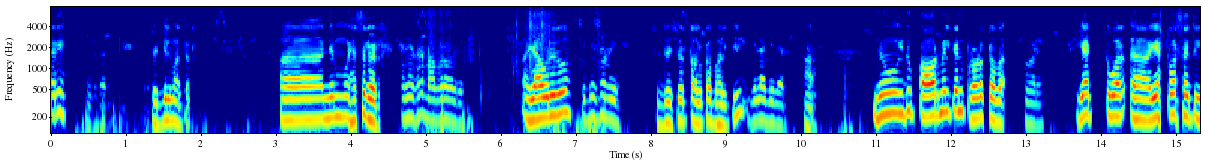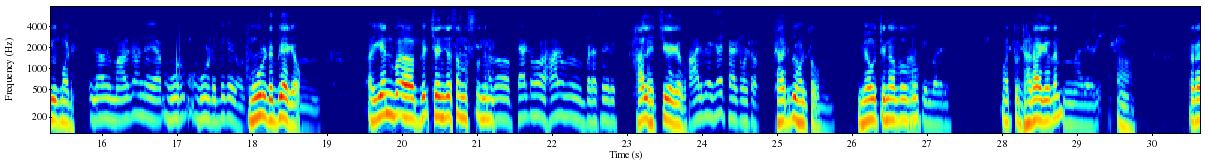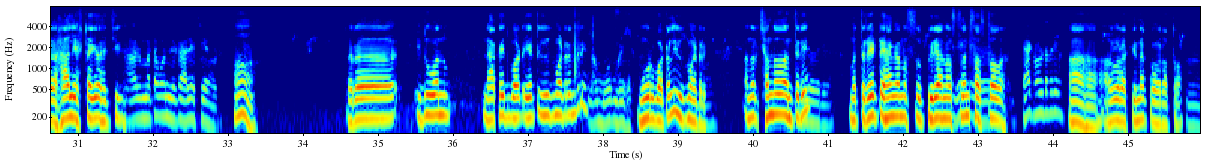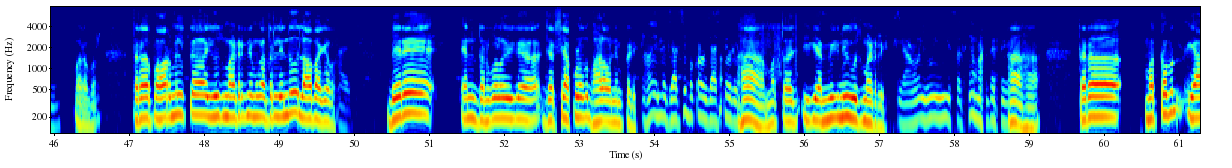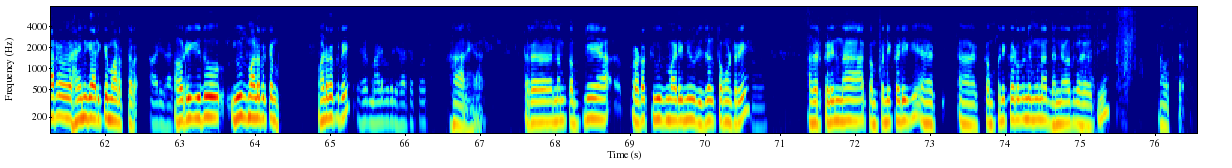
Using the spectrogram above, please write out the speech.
ಸರಿ? ನಮಸ್ಕಾರ ಜಗ್ಗಿಲ್ ಮಾತಾಡ್ರಿ ನಿಮ್ಮ ಹೆಸರು ಹೇಳ್ರಿ. ನನ್ನ ಹೆಸರು ಬಾಬುರಾವ್ ರೀ. ಯಾವ್ರಿದು? ಸಿದ್ದೇಶ್ವರ ರೀ. ಸಿದ್ದೇಶ್ವರ ತಾಲೂಕಾ ಬಾಲ್ಕಿ ಜಿಲ್ಲಾ ಬೀದರ್. ಹಾಂ. ನೀವು ಇದು ಪವರ್ ಮಿಲ್ಕ್ ಏನು ಪ್ರಾಡಕ್ಟ್ ಅದ? ಹ್ಞೂ ರೀ. ಎಷ್ಟು ವರ್ ಎಷ್ಟು ವರ್ಷ ಆಯ್ತು ಯೂಸ್ ಮಾಡಿ? ನಾವು ಮಾಡಿದ ಒಂದು ಮೂರು ಮೂರು ಡಬ್ಬಿಗೆ ನೋಡ್ರಿ. ಮೂರು ಡಬ್ಬಿ ಆಗ್ಯಾವ? ಏನು ಚೇಂಜಸ್ ಅನ್ನಿಸ್ತದೆ ನಿಮ್ಗೆ? ಫ್ಯಾಟ್ ಹಾಲು ಬಡಸದ್ರಿ ಹಾಲು ಹೆಚ್ಚಿಗೆ ಆಗ್ಯಾವ? ಹಾಲು ಬೇಜ ಫ್ಯಾಟ್ ಹೊಂಟವು. ಫ್ಯಾಟ್ ಬಿ ಹೊಂಟವು. ಮೇವು ತಿನ್ನೋದು ತಿಂಬದ್ರಿ ಮತ್ತು ದಡ ಆಗ್ಯದನ್? ಹ್ಞೂ ಆಗ್ಯದ್ರಿ ಹಾಂ. ತರ ಹಾಲು ಎಷ್ಟಾಗ್ಯಾವ ಹೆಚ್ಚಿಗೆ? ಹಾಲು ಮತ್ತೆ ಒಂದು ಲೀಟರ್ ಹಾಲು ಹೆಚ್ಚಿಗೆ ನೋಡಿರಿ. ಹಾಂ. ತರ ಇದು ಒಂದು ನಾಲ್ಕೈದು ಬಾಟ್ ಎಷ್ಟು ಯೂಸ್ ಮಾಡ್ರಿ ಅಂದ್ರಿ? ನಾವು ಮೂರು ಮಾಡಿ ಮೂರು ಬಾಟಲ್ ಯೂಸ್ ಮಾಡ್ರಿ. ಅಂದ್ರೆ ಚಂದ ಅದ ಅಂತೀರಿ? ಮತ್ತೆ ರೇಟ್ ಹೆಂಗೆ ಅನ್ನಿಸ್ತು ಪಿರಿ ಅನ್ನಿಸ್ತೇನೆ ಸಸ್ತ ಅದ ಫ್ಯಾಟ್ ಹೊಂಟದ್ರಿ. ಹಾಂ ಹಾಂ. ಅವು ರೊಕ್ಕಿನ ಕವರ್ ಆತಾವ. ಬರೋಬ್ಬರ ಬರೋಬರ್. ಥರ ಪವರ್ ಮಿಲ್ಕ್ ಯೂಸ್ ಮಾಡಿರಿ ನಿಮ್ಗೆ ಅದ್ರಲ್ಲಿಂದು ಲಾಭ ಆಗ್ಯದ ಬೇರೆ ಏನು ದನಗಳು ಈಗ ಜರ್ಸಿ ಹಾಕೊಳ್ಳೋದು ಭಾಳ ಅವ ನಿಮ್ಮ ಕಡೆ. ಹಾಂ ಇಲ್ಲಿ ಜರ್ಸಿ ಮಕ್ಕಳು ಜಾಸ್ತಿ ಅವ್ರಿ. ಹಾಂ ಮತ್ತು ಈಗ ಎಮ್ಮಿಗೆ ನೀವು ಯೂಸ್ ಮಾಡಿರಿ. ಯಾವ ಇವು ಈ ಸತಿ ಮಾಡ್ತಾರೆ ಹಾಂ ಹಾಂ. ಥರ ಮತ್ತೊಬ್ಬ ಯಾರು ಹೈನುಗಾರಿಕೆ ಮಾಡ್ತಾರೆ? ಅವ್ರಿಗೆ ಅವ್ರಿಗೆ ಇದು ಯೂಸ್ ಮಾಡ್ಬೇಕನ್ ಮಾಡ್ಬೇಕು ರೀ ಮಾಡ್ಬೇಕ್ರಿ ರೀ ಹಾಂ ರೀ ಹಾಂ ರೀ. ತರ ನಮ್ಮ ಕಂಪ್ನಿಯ ಪ್ರಾಡಕ್ಟ್ ಯೂಸ್ ಮಾಡಿ ನೀವು ರಿಸಲ್ಟ್ ತೊಗೊಂಡ್ರಿ. ಹ್ಮ್. ಅದ್ರ ಕಡೆಯಿಂದ ಕಂಪನಿ ಕಡೆಗೆ ಕಂಪನಿ ಕಡೆದು ನಿಮ್ಗೆ ನಾ ಧನ್ಯವಾದಗಳು ಹೇಳ್ತೀನಿ. ನಮಸ್ಕಾರ.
